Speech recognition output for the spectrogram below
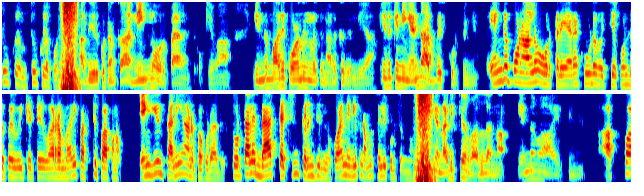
தூக்குல தூக்குல போட்டு அது இருக்கட்டும்க்கா. நீங்களும் ஒரு பேரண்ட் ஓகேவா இந்த மாதிரி குழந்தைங்களுக்கு நடக்குது இல்லையா? இதுக்கு நீங்க என்ன அட்வைஸ் கொடுப்பீங்க? எங்க போனாலும் ஒருத்தர் யாரை கூட வச்சு கொண்டு போய் விட்டுட்டு வர்ற மாதிரி ஃபர்ஸ்ட் பார்க்கணும். எங்கேயும் தனியா அனுப்பக்கூடாது. தொட்டாலே பேட் டச்னு தெரிஞ்சிடணும். குழந்தைங்களுக்கு நம்ம சொல்லி கொடுத்துடணும். நீங்க நடிக்க வரலன்னா என்னவா ஆயிருப்பீங்க? அப்பா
